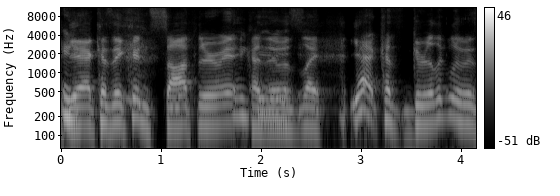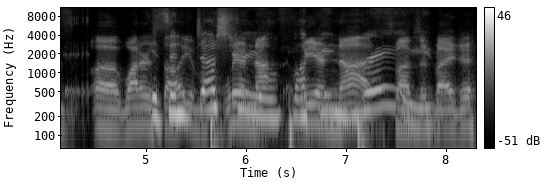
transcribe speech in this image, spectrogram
yeah, because they couldn't saw through it because it was like, yeah, because Gorilla Glue is uh, water It's soluble. We're not, we are not sponsored by.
